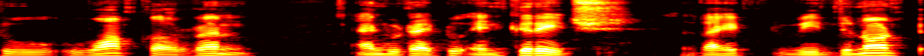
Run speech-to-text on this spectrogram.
to walk or run and we try to encourage right? We do not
